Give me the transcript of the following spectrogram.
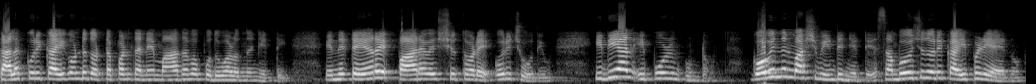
തലക്കുറി കൈകൊണ്ട് തൊട്ടപ്പോൾ തന്നെ മാധവ പൊതുവാൾ ഒന്ന് ഞെട്ടി. എന്നിട്ടേറെ പാരവശ്യത്തോടെ ഒരു ചോദ്യം. ഇത് ഞാൻ ഇപ്പോഴും ഉണ്ടോ? ഗോവിന്ദൻ മാഷി വീണ്ടും ഞെട്ടി. സംഭവിച്ചത് ഒരു കൈപ്പഴയായിരുന്നു.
